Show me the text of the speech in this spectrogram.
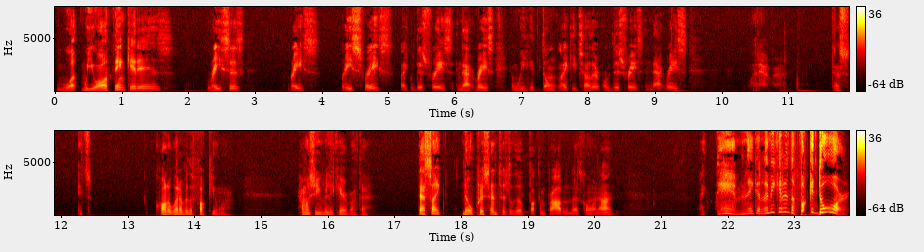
what we all think it is. Races, race, race, race, like this race and that race, and we don't like each other, or this race and that race, whatever. That's it's. Call it whatever the fuck you want. How much do you really care about that? That's like no percentage of the fucking problem that's going on. Like, damn, nigga, let me get in the fucking door.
